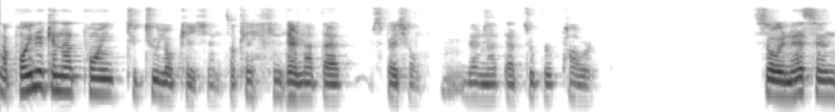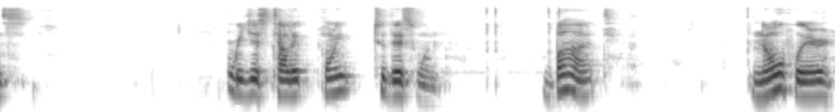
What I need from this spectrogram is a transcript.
A pointer cannot point to two locations, okay? They're not that special. They're not that super power. So in essence, we just tell it point to this one. But nowhere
